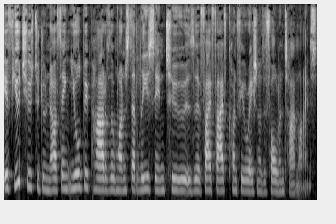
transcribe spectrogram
if you choose to do nothing, you'll be part of the ones that leads into the 5-5 configuration of the fallen timelines.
